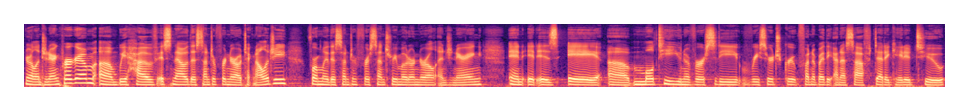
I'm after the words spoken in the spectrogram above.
neural engineering program. Um, we have, it's now the Center for Neurotechnology, formerly the Center for Sensorimotor Neural Engineering. And it is a uh, multi university research group funded by the NSF dedicated to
